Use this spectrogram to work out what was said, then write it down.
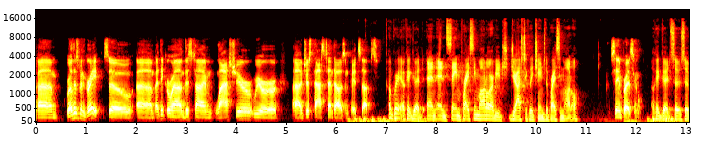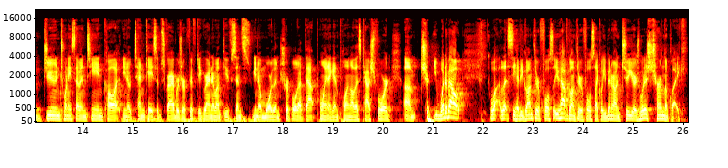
Um, growth has been great. So um, I think around this time last year, we were uh, just past 10,000 paid subs. Oh, great. Okay, good. And and same pricing model, or have you drastically changed the pricing model? Same pricing. Okay, good. So so June 2017, call it you know 10k subscribers or 50 grand a month. You've since you know more than tripled at that point. Again, pulling all this cash forward. Um, what about? Well, let's see. Have you gone through a full? Cycle you have gone through a full cycle. You've been around two years. What does churn look like?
